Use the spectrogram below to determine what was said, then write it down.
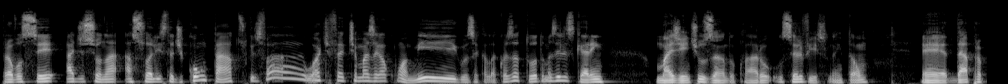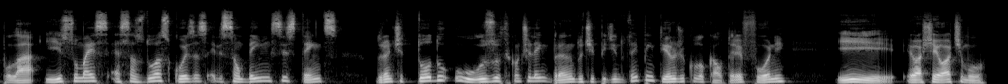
para você adicionar a sua lista de contatos, que eles falam, ah, o Artifact é mais legal com amigos, aquela coisa toda, mas eles querem mais gente usando, claro, o serviço, né? Então, é, dá para pular isso, mas essas duas coisas, eles são bem insistentes durante todo o uso, ficam te lembrando, te pedindo o tempo inteiro de colocar o telefone, e eu achei ótimo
